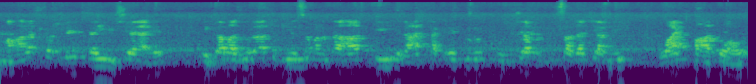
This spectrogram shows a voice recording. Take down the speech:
महाराष्ट्रातले काही विषय आहेत. एका बाजूला तुम्ही असं म्हणत आहात की राज ठाकरेंकडून पुढच्या प्रतिसादाची आम्ही वाट पाहतो आहोत.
